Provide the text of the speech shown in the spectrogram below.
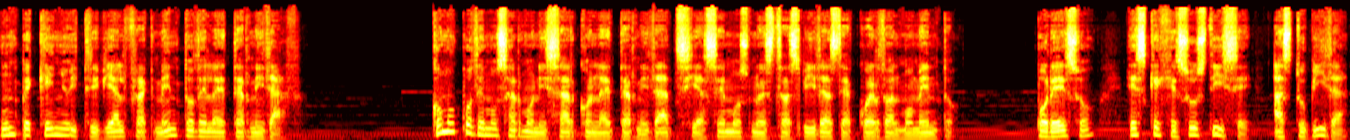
un pequeño y trivial fragmento de la eternidad. ¿Cómo podemos armonizar con la eternidad si hacemos nuestras vidas de acuerdo al momento? Por eso, es que Jesús dice, haz tu vida,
